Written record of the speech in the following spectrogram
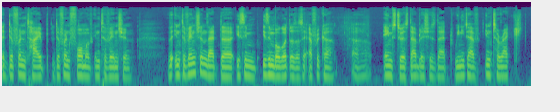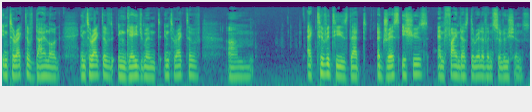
a different type, different form of intervention. The intervention that uh, Isim, IziMbokodo Zase'Afrika uh, aims to establish is that we need to have interact, interactive dialogue, interactive engagement, interactive um, activities that address issues and find us the relevant solutions.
